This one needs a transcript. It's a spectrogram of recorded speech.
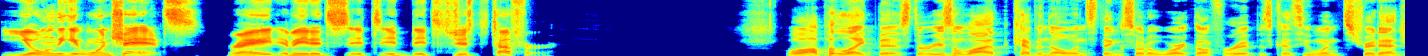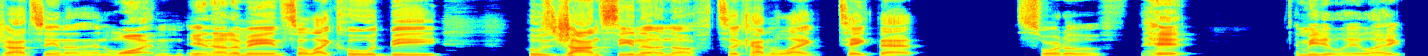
you only get one chance, right? I mean, it's it's it, it's just tougher. Well, I'll put it like this: the reason why Kevin Owens thing sort of worked off rip is because he went straight at John Cena and won. You know what I mean? So, like, who would be who's John Cena enough to kind of like take that sort of hit immediately? Like,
